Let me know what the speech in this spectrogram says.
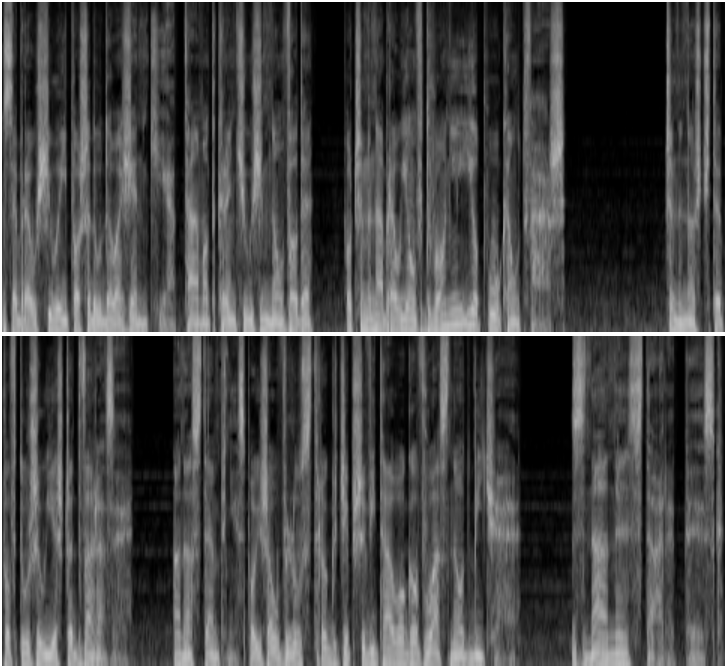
Zebrał siły i poszedł do łazienki, a tam odkręcił zimną wodę, po czym nabrał ją w dłonie i opłukał twarz. Czynność tę powtórzył jeszcze dwa razy, a następnie spojrzał w lustro, gdzie przywitało go własne odbicie. Znany stary pysk.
